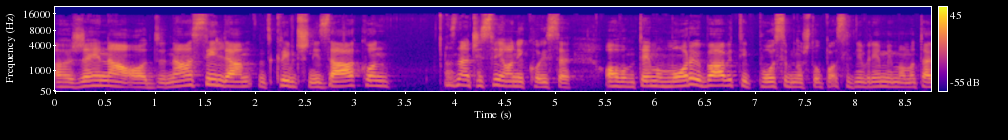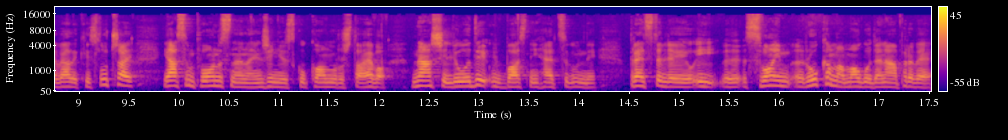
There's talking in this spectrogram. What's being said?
eh, žena od nasilja, krivični zakon. Znači, svi oni koji se ovom temom moraju baviti, posebno što u posljednje vrijeme imamo taj veliki slučaj. Ja sam ponosna na inženjersku komoru što evo naši ljudi u Bosni i Hercegovini predstavljaju i e, svojim rukama mogu da naprave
